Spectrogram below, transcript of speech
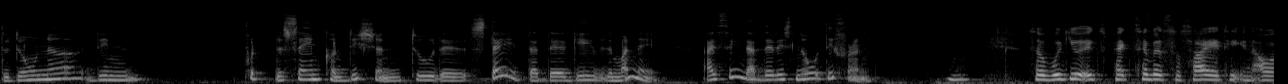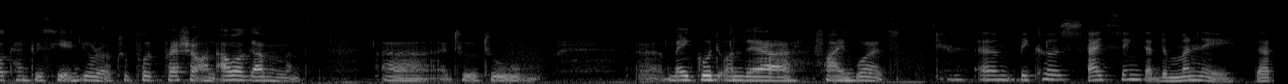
the donor didn't put the same condition to the state that they give the money? I think that there is no difference. Mm. So would you expect civil society in our countries here in Europe to put pressure on our governments uh, to, to make good on their fine words? Um, because I think that the money that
